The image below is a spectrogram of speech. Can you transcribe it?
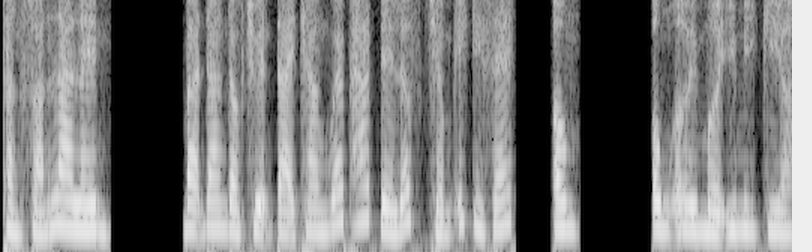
Thằng xoắn la lên. Bạn đang đọc truyện tại trang web hdlove xyz. Ông ông ơi mời imi kia.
